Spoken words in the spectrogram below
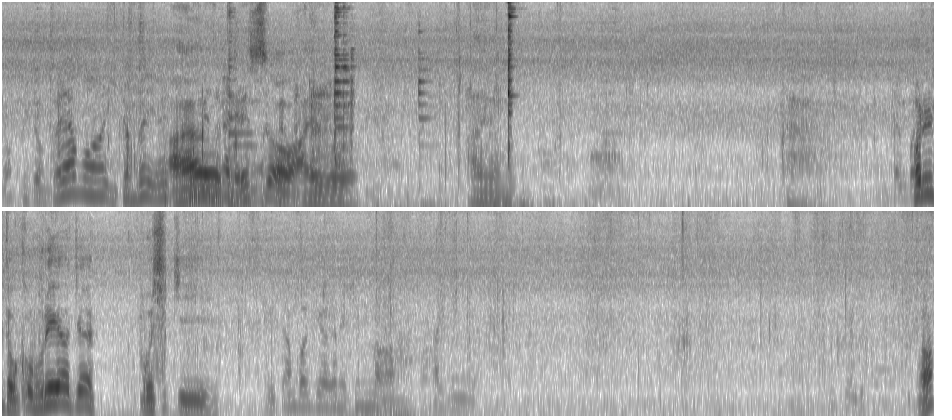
뭐, 그 정도야 뭐 이 정도야. 아유 됐어 아이고 아유 허리를 더 꼬부래야 저 멋있지 일단 벌기가 그래 힘나. 어?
